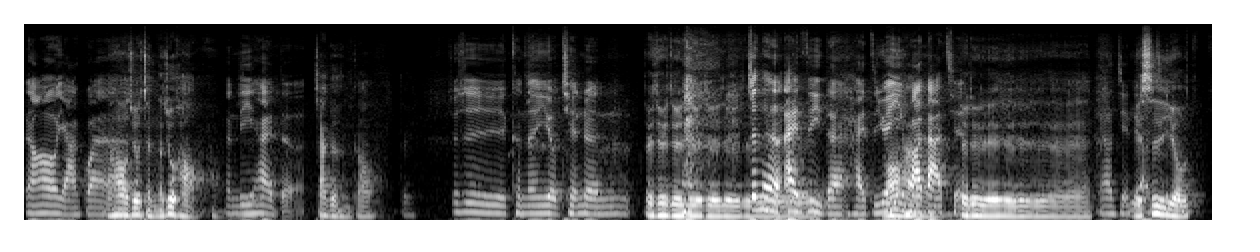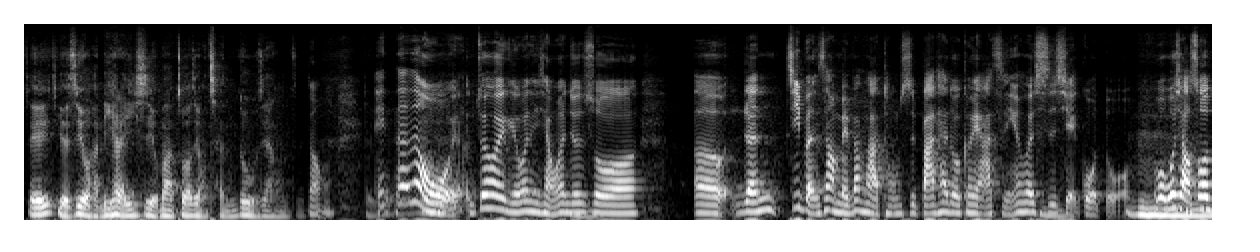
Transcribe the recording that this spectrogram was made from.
然后牙冠，然后就整个就好，哦很厉害的，价格很高。对就是可能有钱人对对对对对对对，真的很爱自己，的孩子，愿意花大钱对，对对对对对对对。了解，也是有这也是有很厉害的医师有办法做到这种程度，这样子。懂。哎，那那我最后一个问题想问，就是说，呃，人基本上没办法同时拔太多颗牙齿，因为会失血过多。嗯我我小时候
